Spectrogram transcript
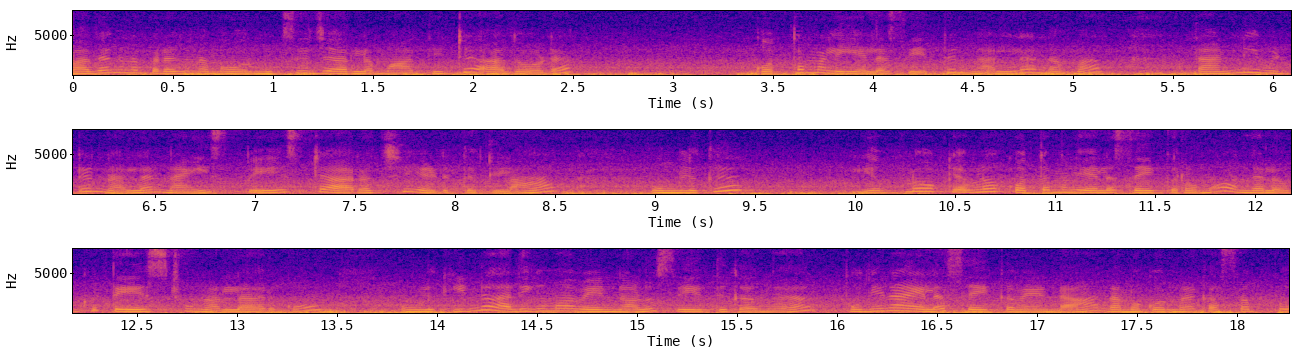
வதங்கின பிறகு நம்ம ஒரு மிக்ஸி ஜாரில் மாற்றிட்டு அதோட கொத்தமல்லி இலை சேர்த்து நல்லா நம்ம தண்ணி விட்டு நல்லா நைஸ் பேஸ்ட்டு அரைச்சி எடுத்துக்கலாம். உங்களுக்கு எவ்வளோக்கு எவ்வளோ கொத்தமல்லி இலை சேர்க்குறோமோ அந்தளவுக்கு டேஸ்ட்டும் நல்லாயிருக்கும் உங்களுக்கு இன்னும் அதிகமாக வேணுனாலும் சேர்த்துக்கோங்க. புதினா இலை சேர்க்க வேண்டாம். நமக்கு ஒரு மாதிரி கசப்பு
